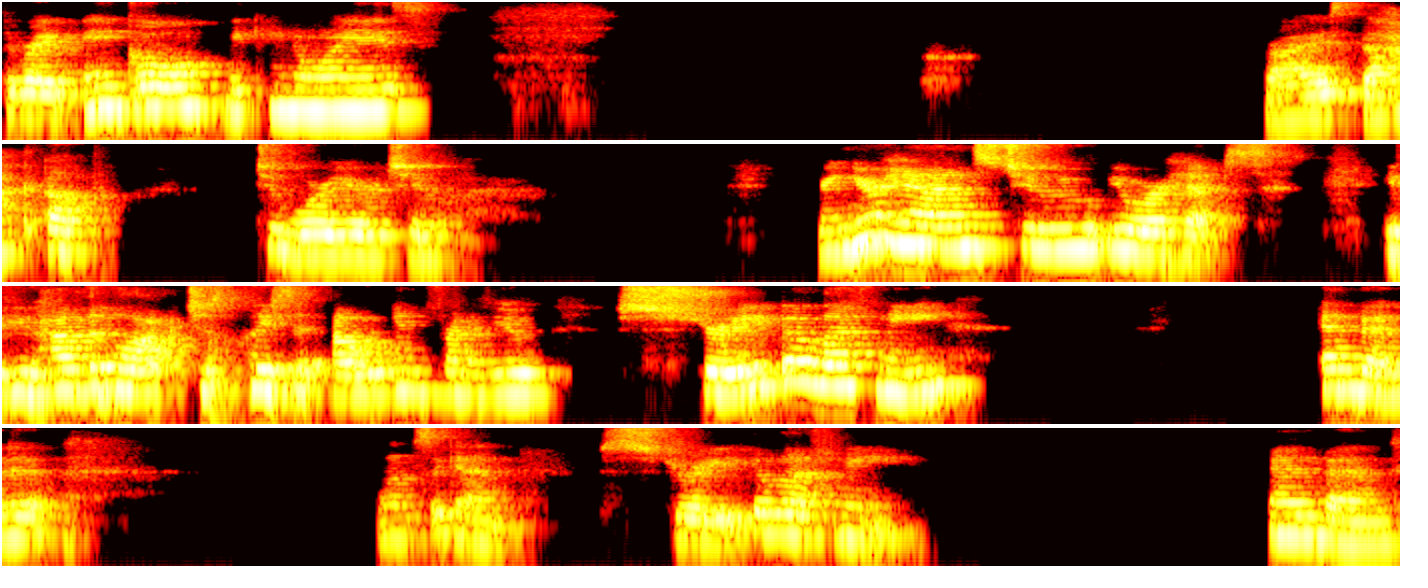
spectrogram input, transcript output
the right ankle making noise. Rise back up to warrior two. Bring your hands to your hips. If you have the block, just place it out in front of you. Straight the left knee and bend it. Once again, straight the left knee and bend.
